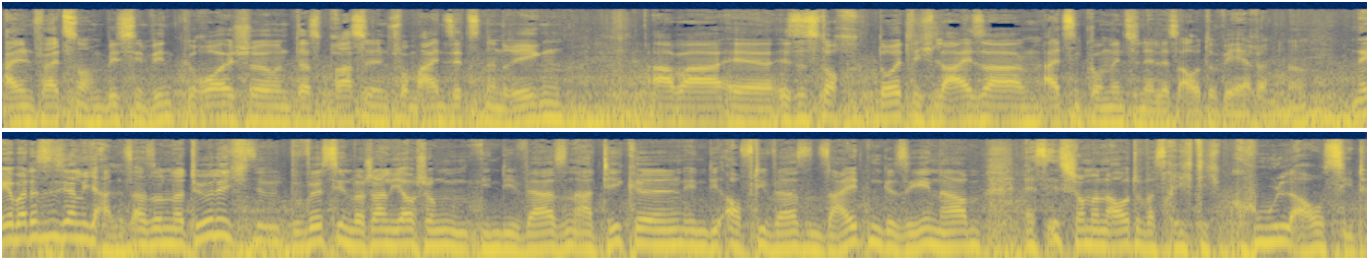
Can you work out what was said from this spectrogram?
allenfalls noch ein bisschen Windgeräusche und das Prasseln vom einsetzenden Regen aber äh, es ist doch deutlich leiser, als ein konventionelles Auto wäre. Ne? Naja, aber das ist ja nicht alles. Also natürlich, du wirst ihn wahrscheinlich auch schon in diversen Artikeln, in die, auf diversen Seiten gesehen haben. Es ist schon mal ein Auto, was richtig cool aussieht.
